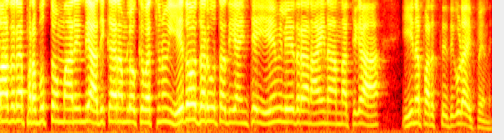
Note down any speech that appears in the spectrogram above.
బాదర ప్రభుత్వం మారింది అధికారంలోకి వచ్చిన ఏదో జరుగుతుంది అంటే ఏమి లేదురా నాయన అన్నట్టుగా ఈయన పరిస్థితి కూడా అయిపోయింది.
